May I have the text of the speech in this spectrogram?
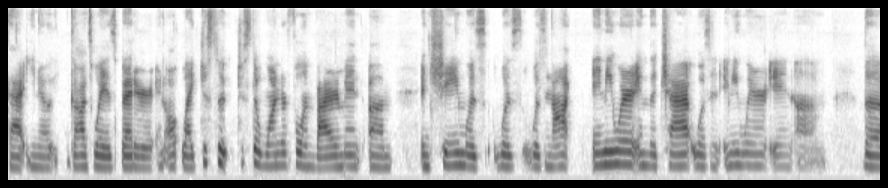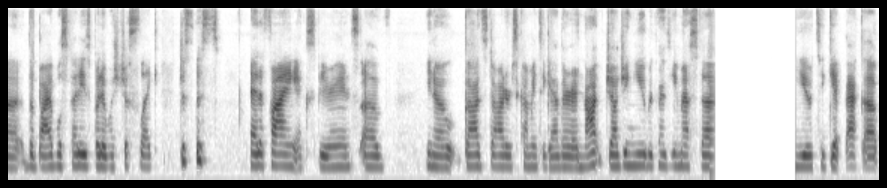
that you know god's way is better and all like just a just a wonderful environment um and shame was was was not anywhere in the chat, wasn't anywhere in um, the the Bible studies, but it was just like just this edifying experience of you know God's daughters coming together and not judging you because you messed up, you to get back up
